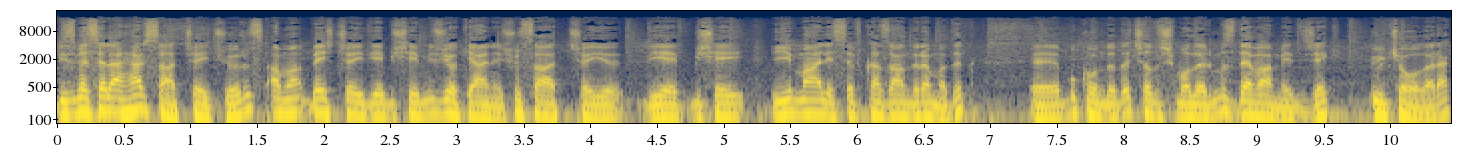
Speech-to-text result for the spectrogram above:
biz mesela her saat çay içiyoruz ama beş çayı diye bir şeyimiz yok yani şu saat çayı diye bir şeyi maalesef kazandıramadık. E, bu konuda da çalışmalarımız devam edecek ülke olarak.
